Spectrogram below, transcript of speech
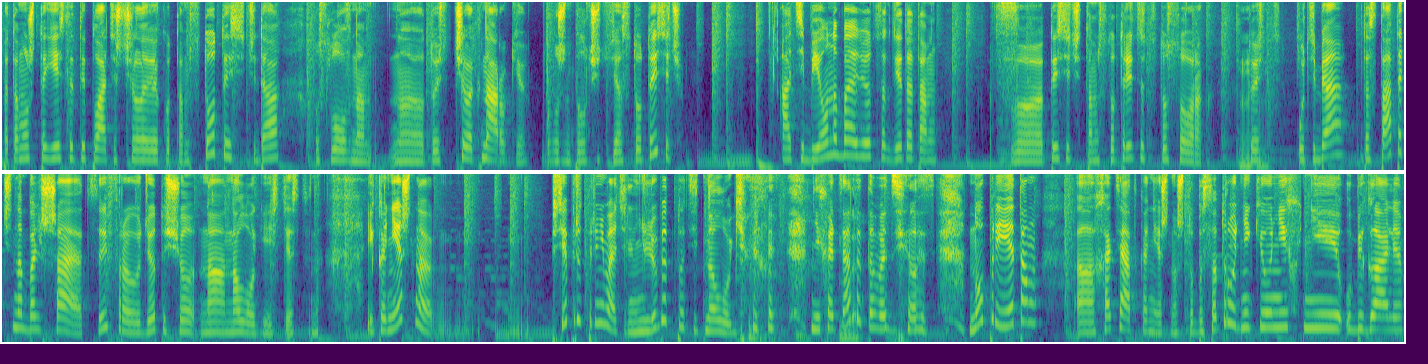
Потому что если ты платишь человеку там 100 тысяч, да, условно, э, то есть человек на руки должен получить у тебя 100 тысяч, а тебе он обойдется где-то там в тысяч там 130-140. Mm-hmm. То есть у тебя достаточно большая цифра уйдет еще на налоги, естественно. И, конечно, все предприниматели не любят платить налоги, не хотят да. этого делать, но при этом э, хотят, конечно, чтобы сотрудники у них не убегали,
